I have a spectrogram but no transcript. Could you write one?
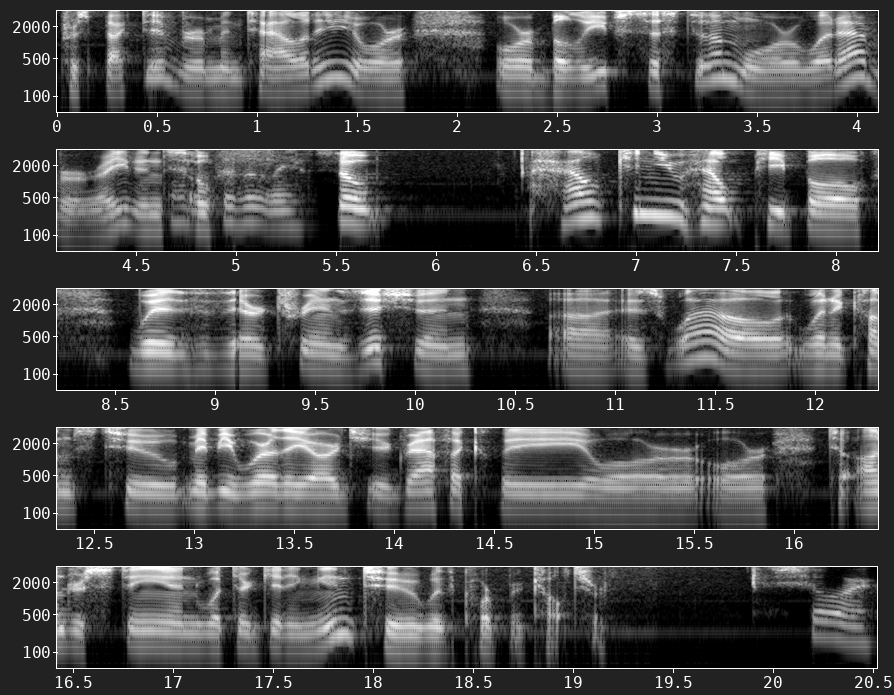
perspective or mentality or or belief system or whatever, right? And so Absolutely. so how can you help people with their transition uh, as well when it comes to maybe where they are geographically or or to understand what they're getting into with corporate culture? Sure.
